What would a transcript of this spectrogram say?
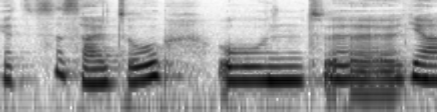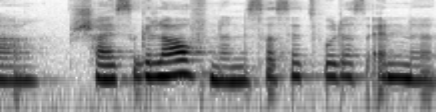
jetzt ist es halt so und äh, ja, scheiße gelaufen, dann ist das jetzt wohl das Ende.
